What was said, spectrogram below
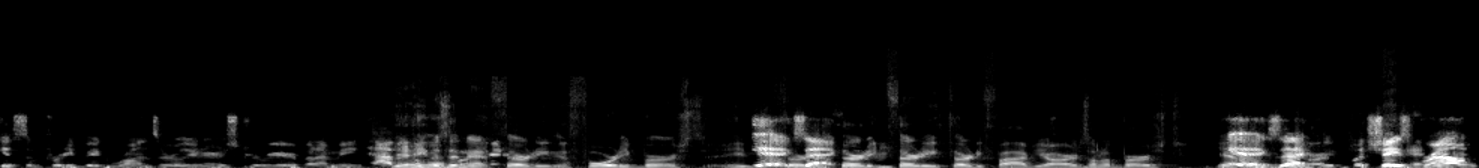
get some pretty big runs earlier in his career. But I mean, yeah, he was in that 30 to 40 burst. He yeah, 30, exactly. 30, 30, 35 yards on a burst. Yeah, yeah exactly. But Chase Brown,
